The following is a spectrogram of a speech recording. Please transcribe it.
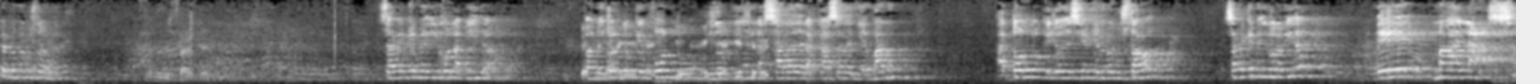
Pero no me gusta hablar. No me gusta ¿Sabe qué me dijo la vida? Cuando yo toqué fondo y dormía en la sala de la casa de mi hermano, a todo lo que yo decía que no me gustaba, ¿sabe qué me dijo la vida? De malas.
